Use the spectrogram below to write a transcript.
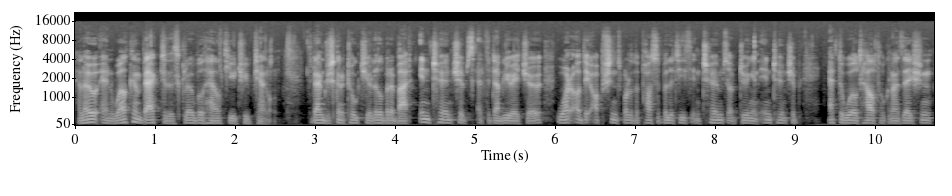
Hello and welcome back to this Global Health YouTube channel. Today I'm just going to talk to you a little bit about internships at the WHO. What are the options? What are the possibilities in terms of doing an internship at the World Health Organization?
